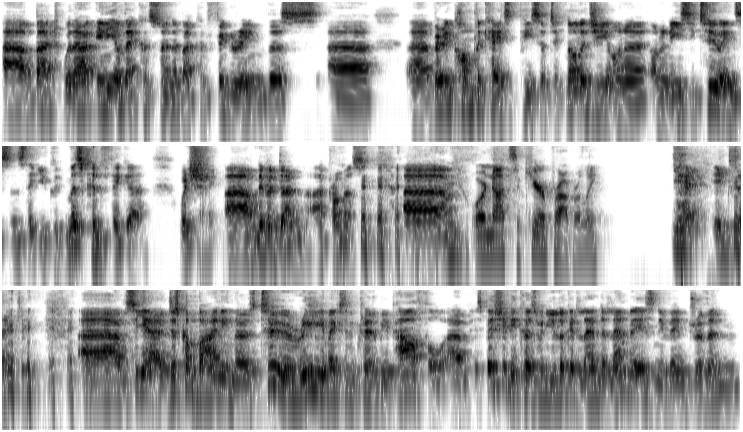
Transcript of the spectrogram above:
uh, but without any of that concern about configuring this uh, a very complicated piece of technology on a on an EC2 instance that you could misconfigure, which right. uh, I've never done, I promise, um, or not secure properly. Yeah, exactly. um, so yeah, just combining those two really makes it incredibly powerful. Um, especially because when you look at Lambda, Lambda is an event-driven,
